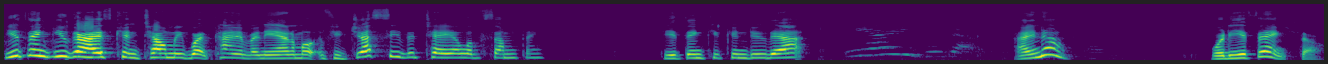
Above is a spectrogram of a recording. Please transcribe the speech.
You think you guys can tell me what kind of an animal? If you just see the tail of something, do you think you can do that? We already did that one. I know. What do you think, though?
